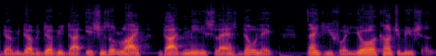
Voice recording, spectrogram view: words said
www.issuesoflife.me slash donate. Thank you for your contribution.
